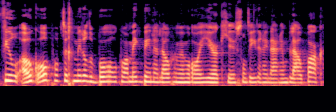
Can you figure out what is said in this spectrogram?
Viel ook op. Op de gemiddelde borrel kwam ik binnenlopen met mijn rode jurkje. Stond iedereen daar in blauw pak.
